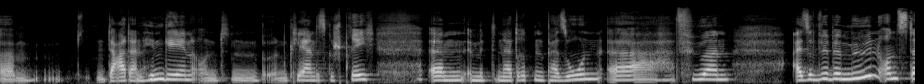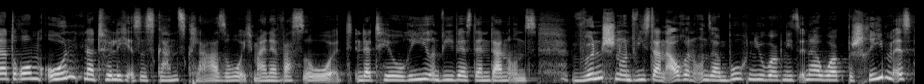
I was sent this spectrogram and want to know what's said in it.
ähm, da dann hingehen und ein, ein klärendes Gespräch ähm, mit einer dritten Person äh, führen. Also wir bemühen uns darum und natürlich ist es ganz klar so, ich meine, was so in der Theorie und wie wir es denn dann uns wünschen und wie es dann auch in unserem Buch New Work Needs Inner Work beschrieben ist,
